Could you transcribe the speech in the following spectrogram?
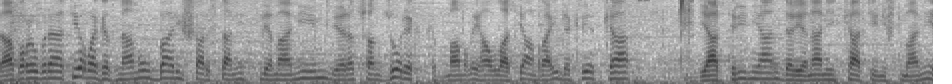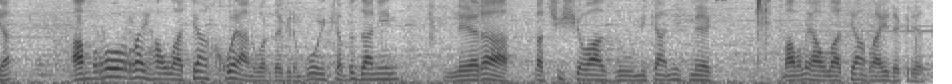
لە بەڕێوبەتی ڕەگەزنامە و باری شارستانی سلێمانیم لێرە چەند جۆرێک کە مامەڵی هاوڵاتیان ڕایی دەکرێت کە دیارترینیان دەرێنانی کارتی نیشتمانیە ئەمڕۆ ڕای هاوڵاتیان خۆیان وەردەگرن بۆی کە بزانین لێرە بە چی شێواز و میکانیزمێک مامەڵەی هاوڵاتیان ڕایی دەکرێت؟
